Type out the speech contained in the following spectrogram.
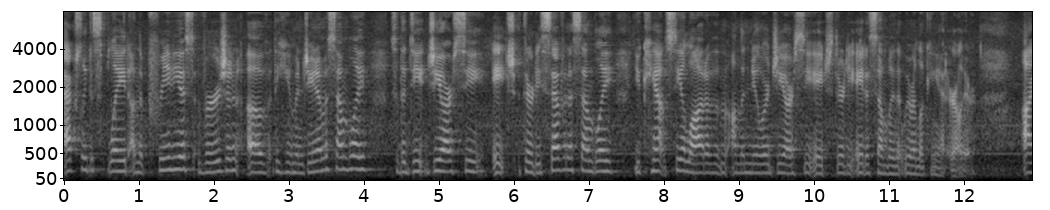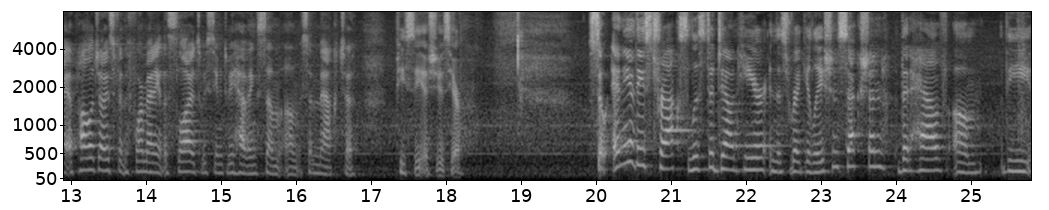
actually displayed on the previous version of the Human Genome Assembly, so the GRC H37 assembly. You can't see a lot of them on the newer GRC H38 assembly that we were looking at earlier. I apologize for the formatting of the slides. We seem to be having some, um, some Mac to PC issues here. So any of these tracks listed down here in this regulation section that have um, the,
